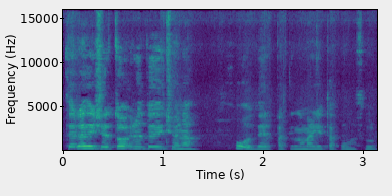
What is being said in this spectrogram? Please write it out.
Te lo he dicho todo y no te he dicho nada. Joder, para que un amarillo tapa un azul.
